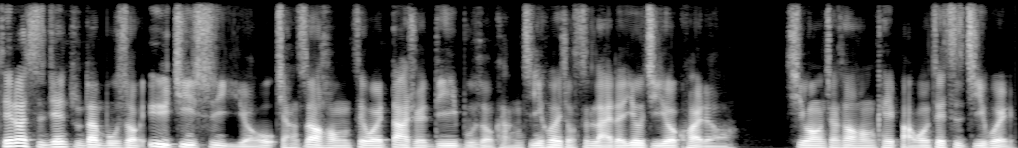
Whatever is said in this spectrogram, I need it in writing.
这段时间主战捕手预计是由蒋少红这位大学第一捕手扛，机会总是来的又急又快的哦。希望蒋少红可以把握这次机会。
